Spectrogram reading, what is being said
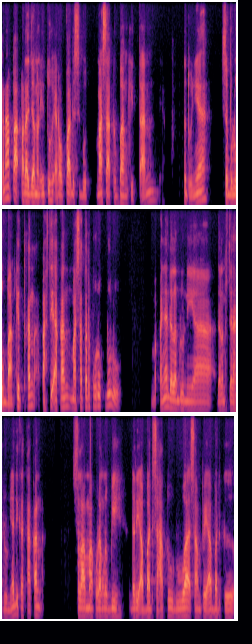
Kenapa pada zaman itu Eropa disebut masa kebangkitan? Tentunya sebelum bangkit kan pasti akan masa terpuruk dulu. Makanya dalam dunia dalam sejarah dunia dikatakan selama kurang lebih dari abad 1 2 sampai abad ke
